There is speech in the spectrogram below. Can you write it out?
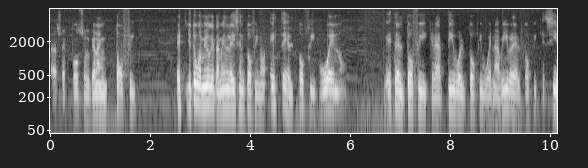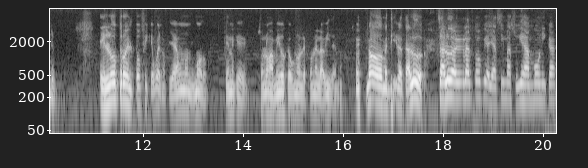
a su esposo, el gran Tofi. Este, yo tengo un amigo que también le dicen Tofi, no, este es el Tofi bueno, este es el Tofi creativo, el Tofi buena vibra, el Tofi que sirve. El otro es el Tofi que, bueno, que ya uno ni modo, tiene que, son los amigos que a uno le pone la vida, ¿no? no, mentira, saludo. Saludo al gran Tofi, a Yacima, a su hija Mónica,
